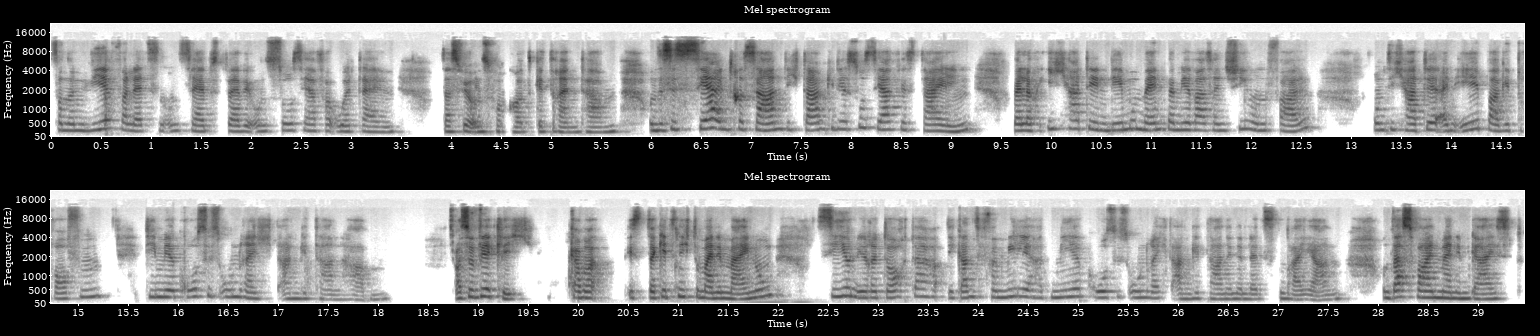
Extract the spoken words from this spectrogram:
sondern wir verletzen uns selbst, weil wir uns so sehr verurteilen, dass wir uns von Gott getrennt haben. Und es ist sehr interessant. Ich danke dir so sehr fürs Teilen, weil auch ich hatte in dem Moment, bei mir war es ein Skiunfall und ich hatte ein Ehepaar getroffen, die mir großes Unrecht angetan haben. Also wirklich, kann man, ist, da geht es nicht um meine Meinung. Sie und ihre Tochter, die ganze Familie hat mir großes Unrecht angetan in den letzten drei Jahren. Und das war in meinem Geist.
